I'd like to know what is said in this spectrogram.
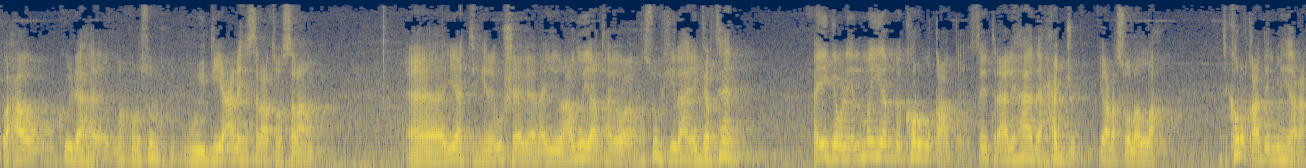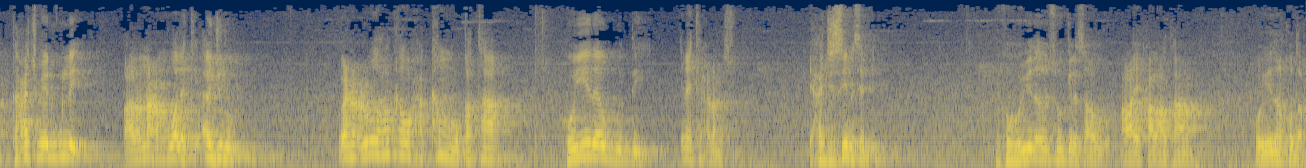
Waxa uu ku yidhaah markuu rasuulku weydiiyey calayhi salaatu wasalaam yaa tihiin ay u sheegeen ay aduu yaa tahay oo rasuulki ay garteen. Ayay gabadh ilmo yar bay kor ugu qaaday say tiri ali hada xajun ya rasuul allah intay kor u qaaday ilmihi yara ka xaj miyaa lagu leey. Qaala nacam walaki ajrun. Waxay culimadu halkaa waxaa ka muuqataa hooyadaa waday inay ka xidhanayso xajisiinaysa de marka hooyadaa way soo gelaysa adugu calaa xaal hooyadan ku dar.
